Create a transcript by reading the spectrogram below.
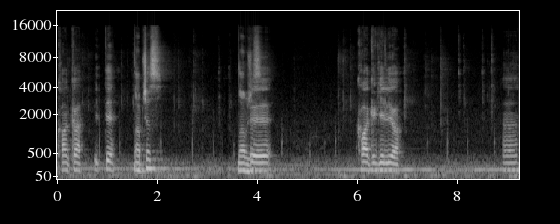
Kanka bitti. Ne yapacağız? Ne yapacağız? Ee, kanka geliyor. Ha.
